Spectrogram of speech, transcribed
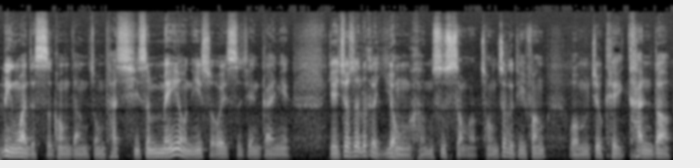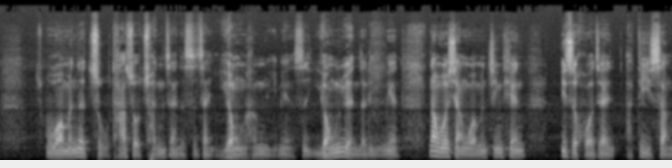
另外的时空当中，它其实没有你所谓时间概念，也就是那个永恒是什么？从这个地方，我们就可以看到。我们的主，他所存在的是在永恒里面，是永远的里面。那我想，我们今天一直活在啊地上，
